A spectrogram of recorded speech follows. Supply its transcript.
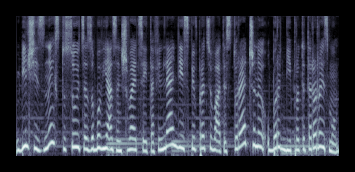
Більшість з них стосуються зобов'язань Швеції та Фінляндії співпрацювати з Туреччиною у боротьбі проти тероризму,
